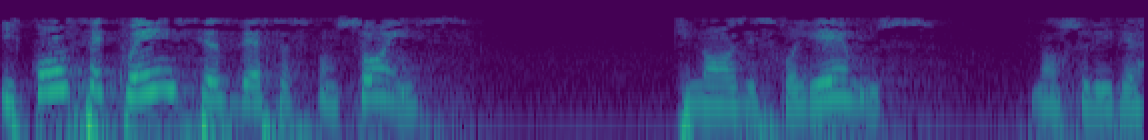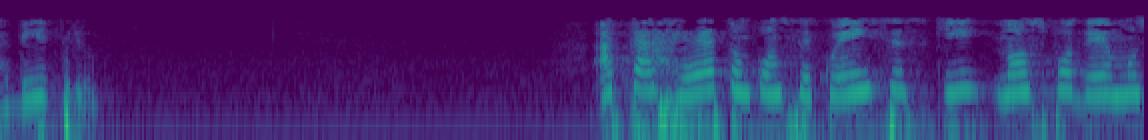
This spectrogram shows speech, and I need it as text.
e consequências dessas funções que nós escolhemos, nosso livre-arbítrio, acarretam consequências que nós podemos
